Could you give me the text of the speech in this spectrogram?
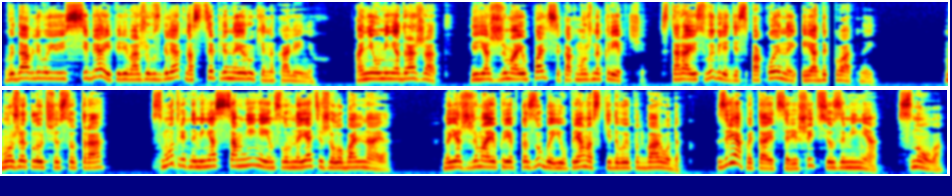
Выдавливаю из себя и перевожу взгляд на сцепленные руки на коленях. Они у меня дрожат, и я сжимаю пальцы как можно крепче, стараюсь выглядеть спокойной и адекватной. «Может, лучше с утра?» Смотрит на меня с сомнением, словно я тяжело больная но я сжимаю крепко зубы и упрямо вскидываю подбородок. Зря пытается решить все за меня. Снова.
